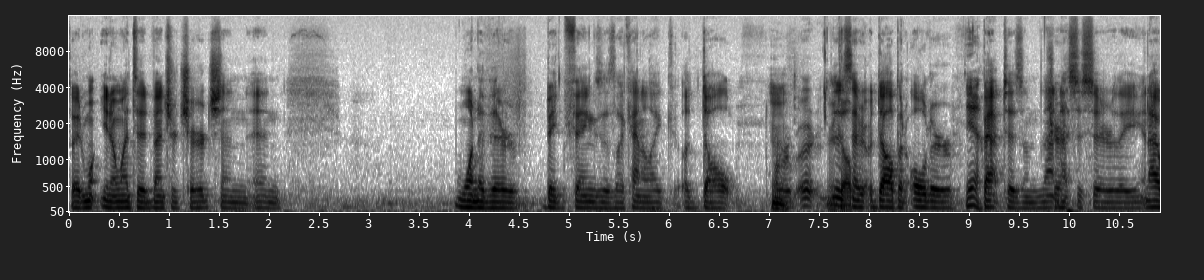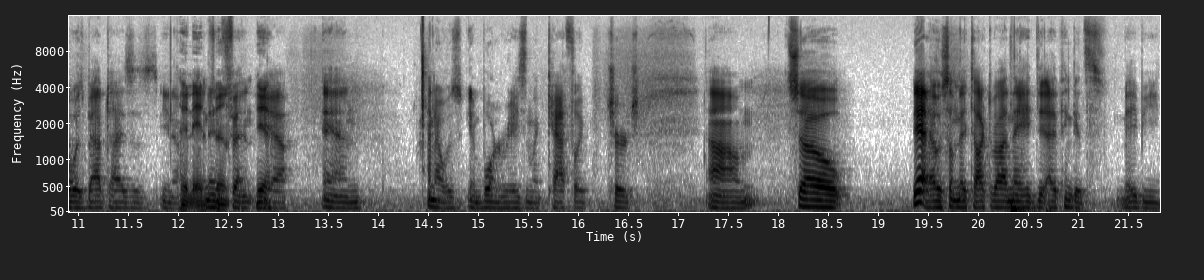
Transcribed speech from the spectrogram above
so I you know went to Adventure Church and and one of their big things is like kind of like adult. Mm. Or, or Adult. adult. But older Yeah. baptism, not Sure. necessarily. And I was baptized as you know An infant, yeah. and and I was you know, born and raised in the Catholic Church. Um, so yeah, that was something they talked about, and they I think it's maybe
